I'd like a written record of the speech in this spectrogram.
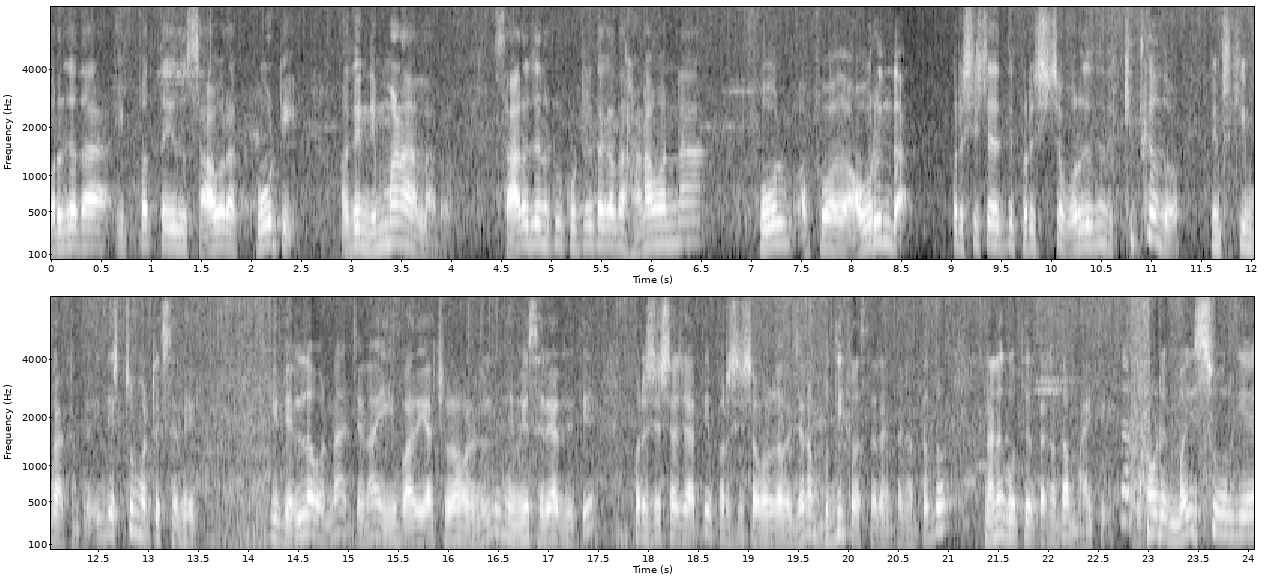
ವರ್ಗದ ಇಪ್ಪತ್ತೈದು ಸಾವಿರ ಕೋಟಿ ಅದೇ ನಿಮ್ಮಣ ಅಲ್ಲ ಅದು. ಸಾರ್ವಜನಿಕರು ಕೊಟ್ಟಿರ್ತಕ್ಕಂಥ ಹಣವನ್ನು ಫೋಲ್ ಅವರಿಂದ ಪರಿಶಿಷ್ಟ ಜಾತಿ, ಪರಿಶಿಷ್ಟ ವರ್ಗದಿಂದ ಕಿತ್ಕೊಂಡು ನಿಮ್ಮ ಸ್ಕೀಮ್ಗೆ ಹಾಕಂತೀವಿ. ಇದೆಷ್ಟು ಮಟ್ಟಿಗೆ ಸರಿ. ಇದೆಲ್ಲವನ್ನು ಜನ ಈ ಬಾರಿಯ ಚುನಾವಣೆಯಲ್ಲಿ ನಿಮಗೆ ಸರಿಯಾದ ರೀತಿ ಪರಿಶಿಷ್ಟ ಜಾತಿ, ಪರಿಶಿಷ್ಟ ವರ್ಗದ ಜನ ಬುದ್ಧಿ ಕಲಿಸ್ತಾರೆ ಅಂತಕ್ಕಂಥದ್ದು ನನಗೆ ಗೊತ್ತಿರ್ತಕ್ಕಂಥ ಮಾಹಿತಿ. ನೋಡಿ, ಮೈಸೂರಿಗೆ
